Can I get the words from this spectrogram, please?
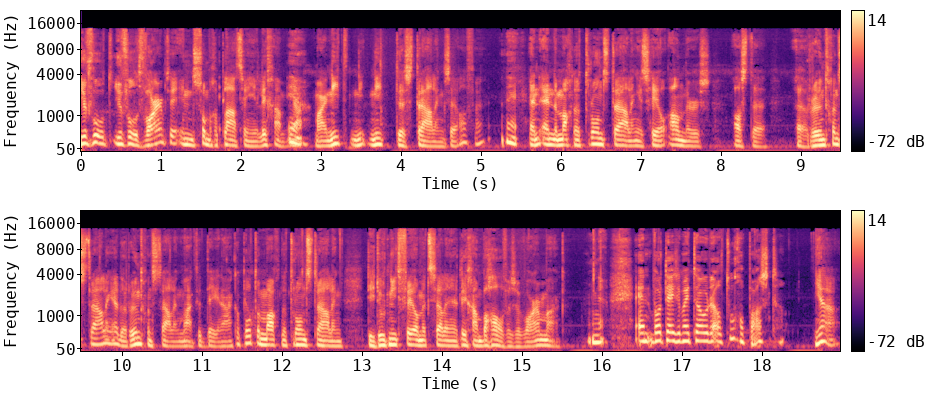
Je voelt, je voelt warmte in sommige plaatsen in je lichaam. Ja. maar niet, niet, niet de straling zelf. Hè? Nee. En, en de magnetronstraling is heel anders als de uh, röntgenstraling. De röntgenstraling maakt het DNA kapot. De magnetronstraling die doet niet veel met cellen in het lichaam... behalve ze warm maken. Ja. En wordt deze methode al toegepast? Ja,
